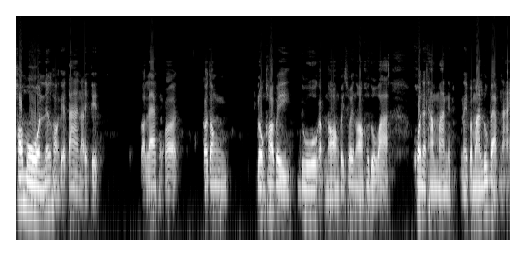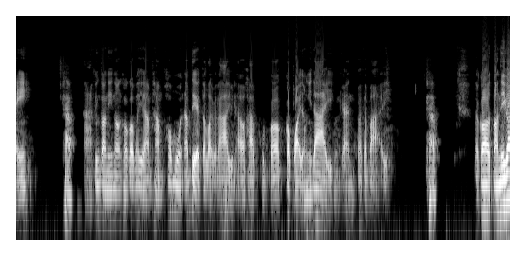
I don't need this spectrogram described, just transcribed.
ข้อมูลเรื่องของ Data Analytics ตอนแรกผมก็ก็ต้องลงเข้าไปดูกับน้องไปช่วยน้องเขาดูว่าควรจะทำมันในในประมาณรูปแบบไหน ครับ อ่า ซึ่งตอนนี้น้องเขาก็พยายามทำข้อมูลอัปเดตตลอดเวลาอยู่แล้วครับ ผมก็ก็ปล่อยตรงนี้ได้อีกเหมือนกันก็สบาย ครับ แล้วก็ตอนนี้ก็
